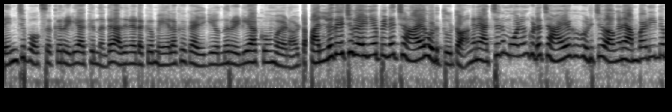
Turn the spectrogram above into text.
ലഞ്ച് ബോക്സ് ഒക്കെ റെഡിയാക്കുന്നുണ്ട്. അതിനിടയ്ക്ക് മേലൊക്കെ കഴുകി ഒന്ന് റെഡിയാക്കുകയും വേണം കേട്ടോ പല്ല് തേച്ച് കഴിഞ്ഞാൽ പിന്നെ ചായ കൊടുത്തു കേട്ടോ അങ്ങനെ അച്ഛനും മോനും കൂടെ ചായയൊക്കെ കുടിച്ചു. അങ്ങനെ അമ്പാടീന്റെ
